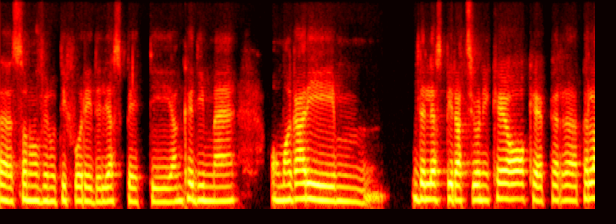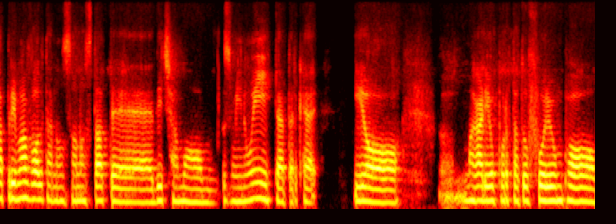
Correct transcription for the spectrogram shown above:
eh, sono venuti fuori degli aspetti anche di me o magari mh, delle aspirazioni che ho che per, per, la prima volta non sono state, diciamo, sminuite perché io eh, magari ho portato fuori un po'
